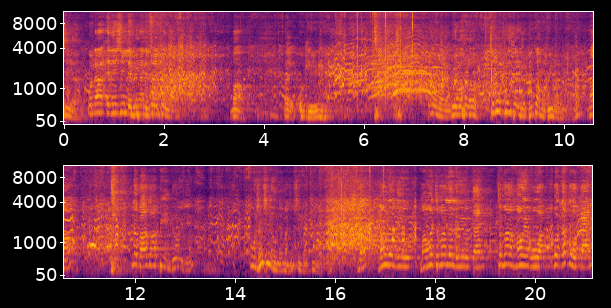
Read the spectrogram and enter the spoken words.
ချစ်ရလဲခုန edition level ကနေဆွဲထုတ်လာမောင်ဟေး okay တော့ပါလေဝင်ပါတော့ကျွန်တော်ပြေးတယ်လို့ဒုက္ခမပေးပါဘူးနော်နော်နှစ်ပါးသွားပြင်တို့လေဟိုရုပ်ရှင်ုံထဲမှာရုပ်ရှင်ပါကြည့်နေလေနော်မောင်လက်လေးကိုမောင်ကကျမလက်လေးကိုကိုင်း ကျမမောင်ရဲ့ဟိုကဟိုလက်ကိုကိုင်း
